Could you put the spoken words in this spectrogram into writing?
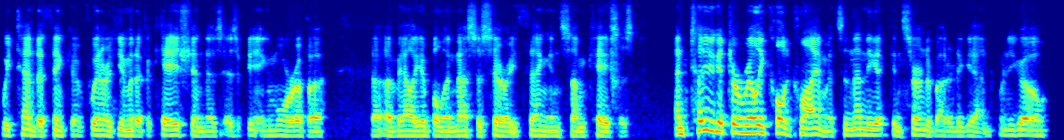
we tend to think of winter humidification as, as being more of a, a valuable and necessary thing in some cases until you get to really cold climates and then you get concerned about it again. When you go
